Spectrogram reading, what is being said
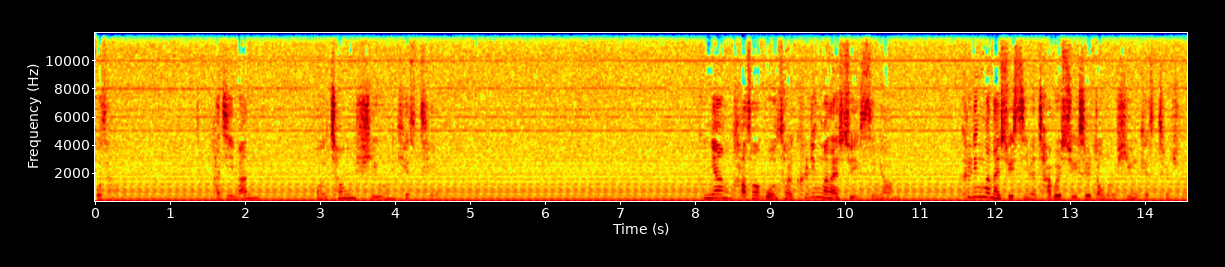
보상. 하지만 엄청 쉬운 퀘스트예요. 그냥 가서 몬스터를 클릭만 할 수 있으면 클릭만 할 수 있으면 잡을 수 있을 정도로 쉬운 퀘스트를 줘요.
